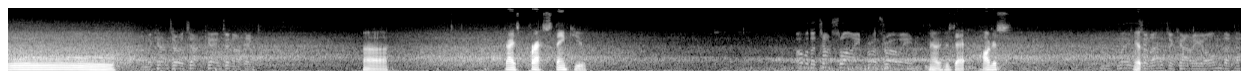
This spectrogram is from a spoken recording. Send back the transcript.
Ooh. And the counter attack came to nothing. Uh. Guys, press. Thank you. Over the touchline for a throw in. Now, who's that? August? Yep. to carry on, but now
